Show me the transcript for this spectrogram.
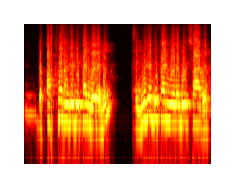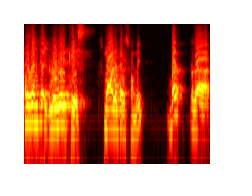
The first one user-defined variable. The user-defined variables are represented lowercase, small letters only. But the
